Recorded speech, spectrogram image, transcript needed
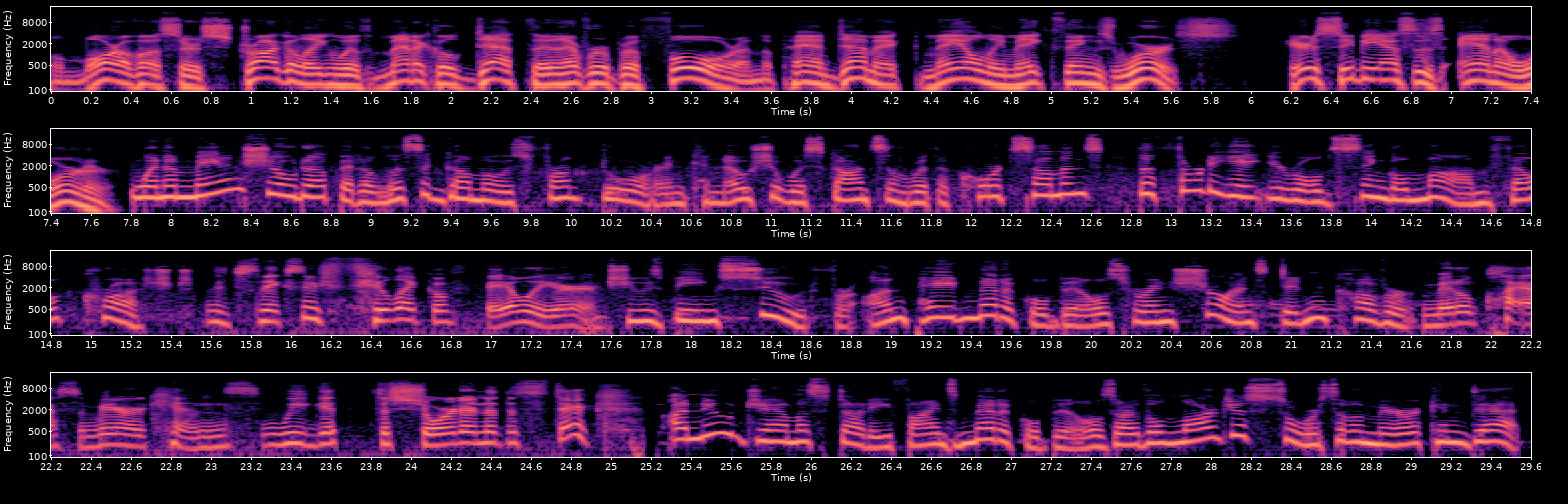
Well, more of us are struggling with medical death than ever before, and the pandemic may only make things worse. Here's CBS's Anna Werner. When a man showed up at Alyssa Gummo's front door in Kenosha, Wisconsin with a court summons, the 38 year old single mom felt crushed. It just makes me feel like a failure. She was being sued for unpaid medical bills her insurance didn't cover. Middle class Americans, we get the short end of the stick. A new JAMA study finds medical bills are the largest source of American debt,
